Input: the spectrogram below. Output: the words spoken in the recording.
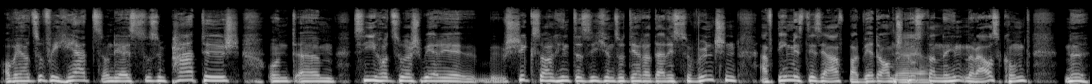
aber er hat so viel Herz und er ist so sympathisch und ähm, sie hat so ein schwere Schicksal hinter sich und so, der hat das so wünschen. Auf dem ist das ja aufgebaut. Wer da am Ja, Schluss ja. dann hinten rauskommt, ne,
